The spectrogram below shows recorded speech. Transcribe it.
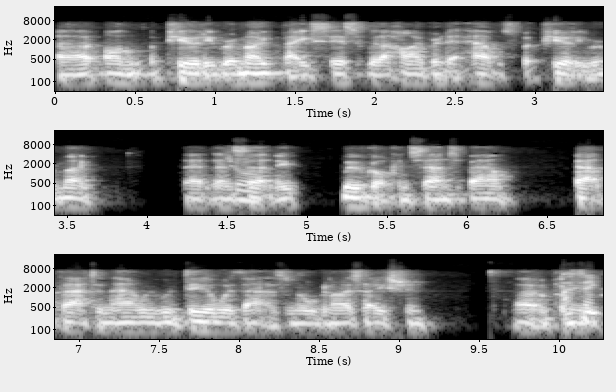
uh, on a purely remote basis with a hybrid it helps but purely remote then, sure. certainly we've got concerns about about that and how we would deal with that as an organization uh, I think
